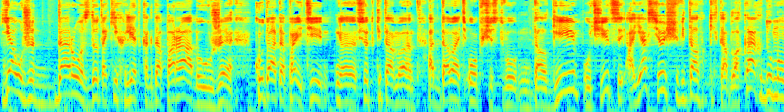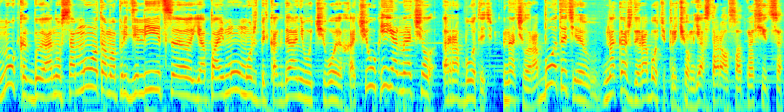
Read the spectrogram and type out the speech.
я уже дорос до таких лет, когда пора бы уже куда-то пойти, э, все-таки там э, отдавать обществу долги, учиться, а я все еще витал в каких-то облаках, думал, ну, как бы оно само там определится, я пойму, может быть, когда-нибудь, чего я хочу. И я начал работать. Начал работать. Э, на каждой работе, причем я старался относиться учиться,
